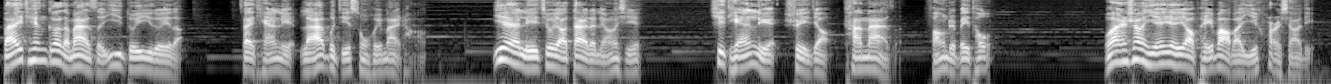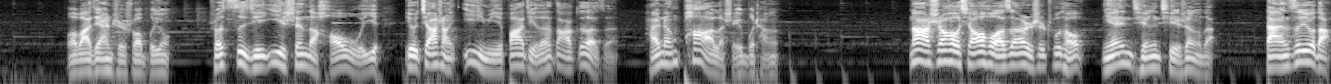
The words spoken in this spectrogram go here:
白天割的麦子一堆一堆的，在田里来不及送回麦场，夜里就要带着凉席，去田里睡觉看麦子，防止被偷。晚上爷爷要陪爸爸一块下地，我爸坚持说不用，说自己一身的好武艺，又加上一米八几的大个子，还能怕了谁不成？那时候小伙子二十出头，年轻气盛的，胆子又大。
